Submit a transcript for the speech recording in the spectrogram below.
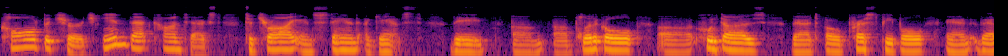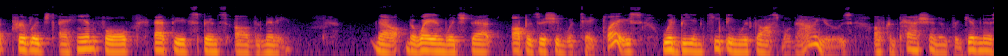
called the church in that context to try and stand against the um, uh, political uh, juntas that oppressed people and that privileged a handful at the expense of the many. Now, the way in which that opposition would take place would be in keeping with gospel values of compassion and forgiveness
